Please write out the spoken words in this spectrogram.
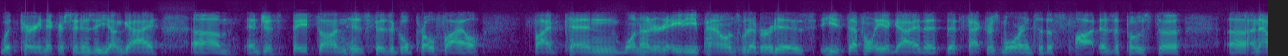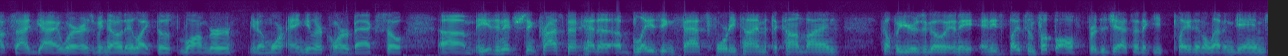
with Perry Nickerson, who's a young guy, um, and just based on his physical profile. 5'10, 180 pounds, whatever it is, he's definitely a guy that, that factors more into the slot as opposed to uh, an outside guy, where, as we know, they like those longer, you know, more angular cornerbacks. So um, he's an interesting prospect. Had a, a blazing fast 40 time at the combine couple years ago, and he and he's played some football for the Jets. I think he played in 11 games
